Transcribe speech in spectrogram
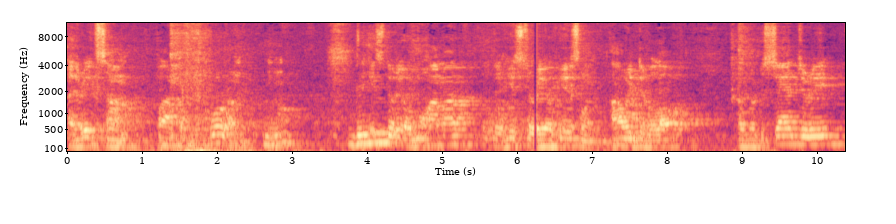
I read some part of the Quran. The history of Muhammad, the history of Islam, how it developed over the century,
